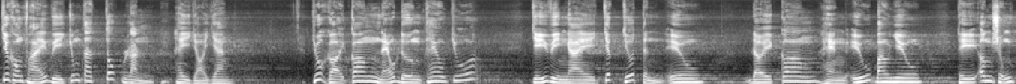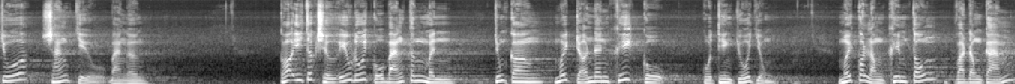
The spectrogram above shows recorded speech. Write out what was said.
Chứ không phải vì chúng ta tốt lành hay giỏi giang. Chúa gọi con nẻo đường theo Chúa chỉ vì Ngài chất chứa tình yêu, Đời con hèn yếu bao nhiêu, Thì ân sủng Chúa sáng chiều ban ơn. Có ý thức sự yếu đuối của bản thân mình, Chúng con mới trở nên khí cụ của Thiên Chúa dùng, Mới có lòng khiêm tốn và đồng cảm.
